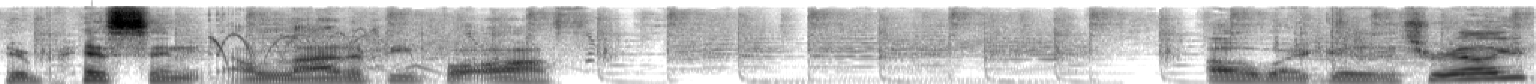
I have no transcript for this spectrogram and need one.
You're pissing a lot of people off. Oh my goodness, really?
